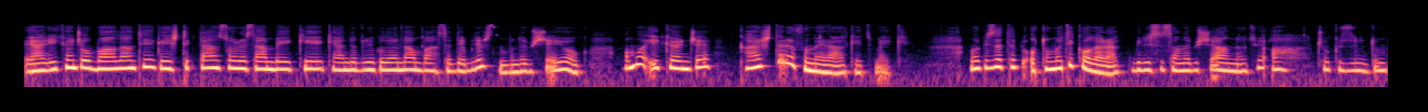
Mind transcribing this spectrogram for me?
Yani ilk önce o bağlantıya geçtikten sonra sen belki kendi duygularından bahsedebilirsin. Bunda bir şey yok. Ama ilk önce karşı tarafı merak etmek. Ama bize tabii otomatik olarak birisi sana bir şey anlatıyor. Ah çok üzüldüm.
